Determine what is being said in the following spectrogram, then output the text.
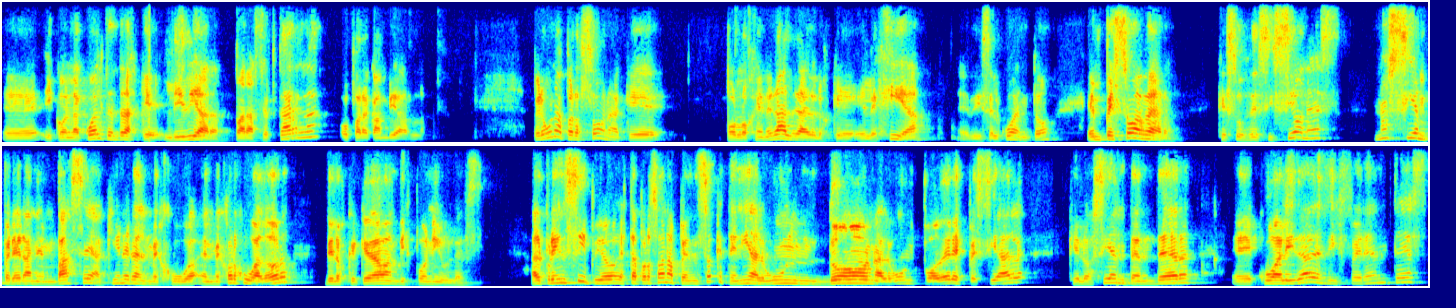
eh, y con la cual tendrás que lidiar para aceptarla o para cambiarla. Pero una persona que por lo general era de los que elegía, eh, dice el cuento, empezó a ver que sus decisiones no siempre eran en base a quién era el mejor jugador de los que quedaban disponibles. Al principio, esta persona pensó que tenía algún don, algún poder especial que lo hacía entender eh, cualidades diferentes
